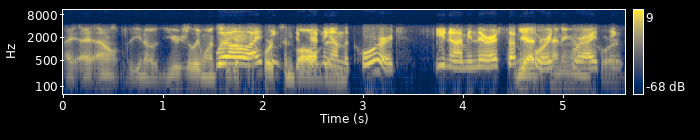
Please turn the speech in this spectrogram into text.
I, I don't you know usually once well, you get the I think involved depending in, on the court, you know, I mean, there are some yeah courts depending where on the I court think,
